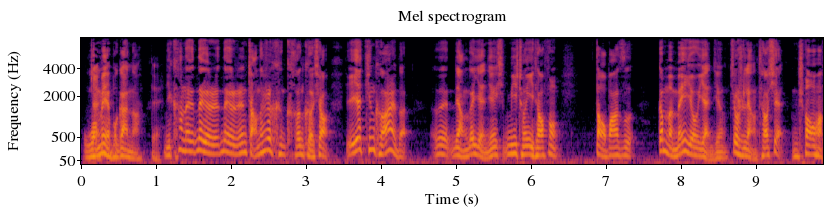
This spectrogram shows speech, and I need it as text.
我们也不干呐。对，你看那个那个人那个人长得是很很可笑，也挺可爱的。那两个眼睛眯成一条缝，倒八字，根本没有眼睛，就是两条线，你知道吗？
